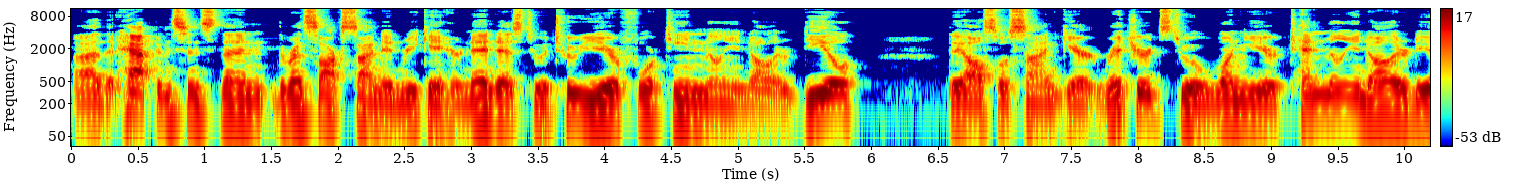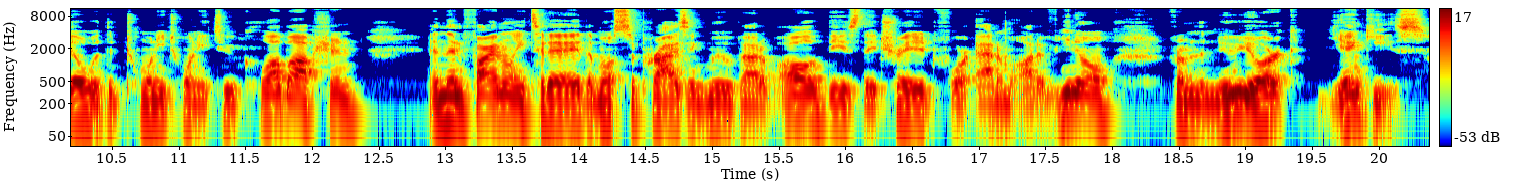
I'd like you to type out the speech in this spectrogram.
uh, that happened since then. The Red Sox signed Enrique Hernandez to a two-year, fourteen million dollar deal. They also signed Garrett Richards to a one-year, ten million dollar deal with a 2022 club option. And then finally today, the most surprising move out of all of these, they traded for Adam Ottavino from the New York Yankees.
